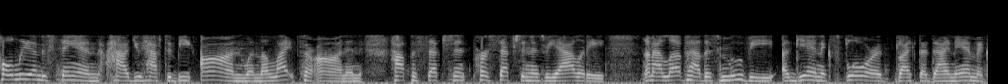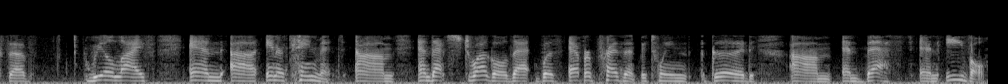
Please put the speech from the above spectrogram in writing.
totally understand how you have to be on when the lights are on, and how perception perception is reality. And I love how this movie again explored like the dynamics of real life and uh, entertainment, um, and that struggle that was ever present between good um, and best and evil.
